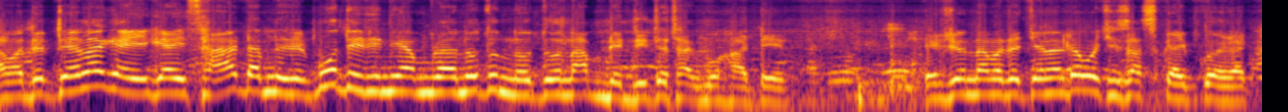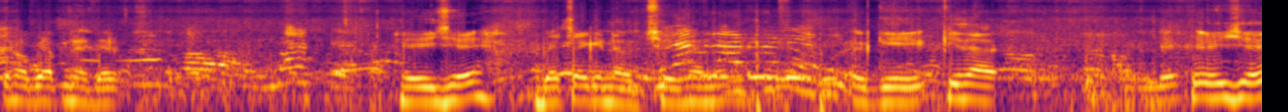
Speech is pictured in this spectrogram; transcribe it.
আমাদের এলাকায় এই গাইস হাট আপনাদের প্রতিদিনই আমরা নতুন নতুন আপডেট দিতে থাকব হাটের। এর জন্য আমাদের চ্যানেলটা অবশ্যই সাবস্ক্রাইব করে রাখতে হবে আপনাদের। এই যে বেচা কিনা হচ্ছে এখানে। কিনা এই যে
